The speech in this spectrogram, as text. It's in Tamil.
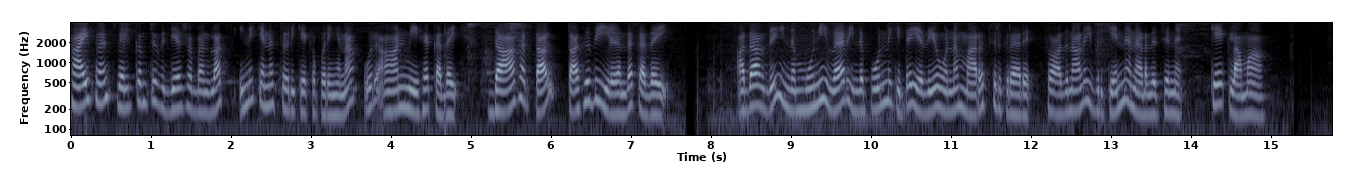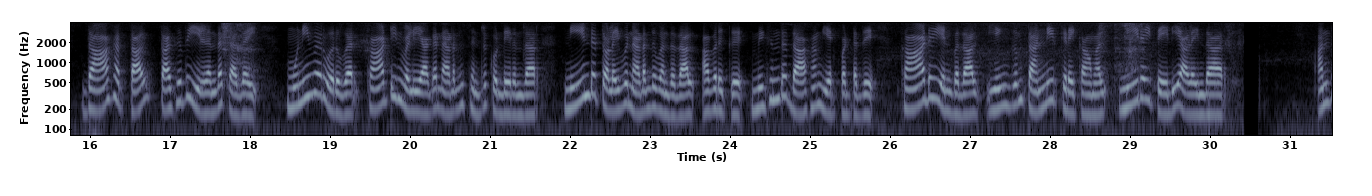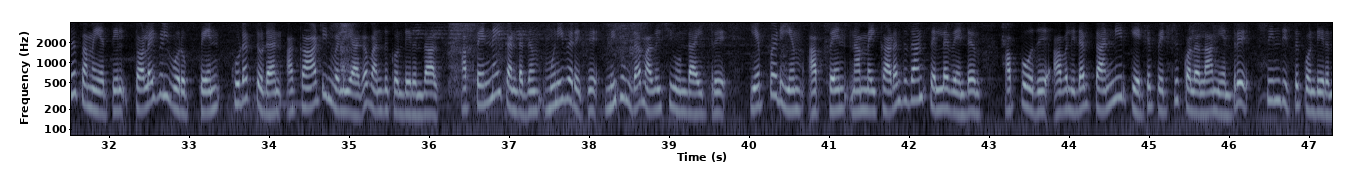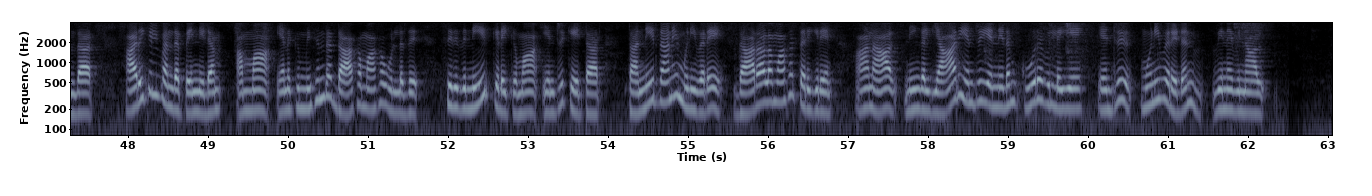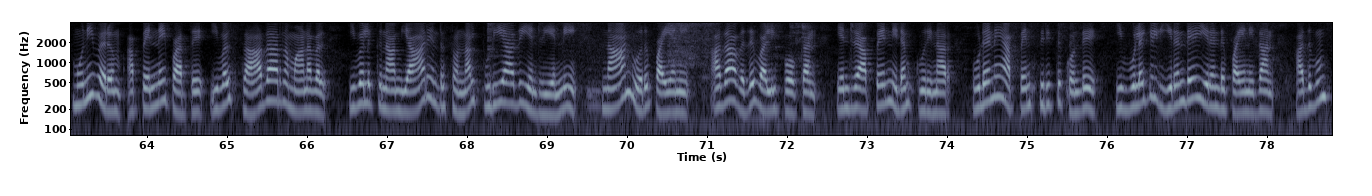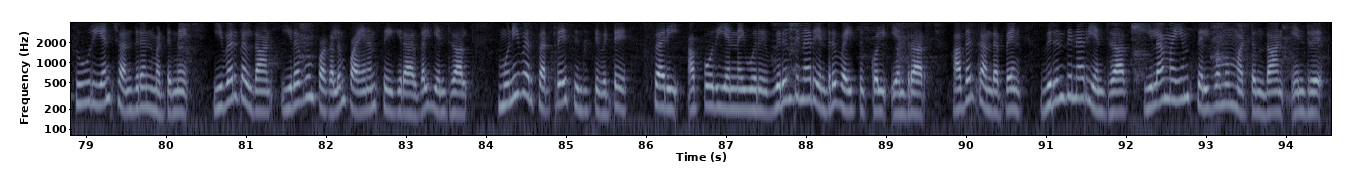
Hi friends welcome to Vidya Shoban blogs இன்றைக்கி என்ன ஸ்டோரி கேட்க போகிறீங்கன்னா ஒரு ஆன்மீக கதை. தாகத்தால் தகுதி இழந்த கதை. அதாவது இந்த முனிவர் இந்த பொண்ணுக்கிட்ட எதையோ ஒன்று மறைச்சிருக்கிறாரு. ஸோ அதனால் இவருக்கு என்ன நடந்துச்சுன்னு கேட்கலாமா? தாகத்தால் தகுதி இழந்த கதை. முனிவர் ஒருவர் காட்டின் வழியாக நடந்து சென்று கொண்டிருந்தார். நீண்ட தொலைவு நடந்து வந்ததால் அவருக்கு மிகுந்த தாகம் ஏற்பட்டது. காடு என்பதால் எங்கும் தண்ணீர் கிடைக்காமல் நீரை தேடி அலைந்தார். அந்த சமயத்தில் தொலைவில் ஒரு பெண் குடத்துடன் அக்காட்டின் வழியாக வந்து கொண்டிருந்தாள். அப்பெண்ணை கண்டதும் முனிவருக்கு மிகுந்த மகிழ்ச்சி உண்டாயிற்று. எப்படியும் அப்பெண் நம்மை கடந்துதான் செல்ல வேண்டும். அப்போது அவளிடம் தண்ணீர் கேட்டு பெற்றுக்கொள்ளலாம் என்று சிந்தித்து கொண்டிருந்தார். அருகில் வந்த பெண்ணிடம் அம்மா எனக்கு மிகுந்த தாகமாக உள்ளது. சிறிது நீர் கிடைக்குமா? என்று கேட்டார். தண்ணீர் தானே முனிவரே தாராளமாக தருகிறேன். ஆனால் நீங்கள் யார் என்று என்னிடம் கூறவில்லையே என்று முனிவரிடம் வினவினாள். முனிவரும் அப்பெண்ணை பார்த்து இவள் சாதாரணமானவள் இவளுக்கு நாம் யார் என்று சொன்னால் புரியாது என்று எண்ணி நான் ஒரு பயணி அதாவது வழிப்போக்கன் என்று அப்பெண்ணிடம் கூறினார். உடனே அப்பெண் சிரித்துக்கொண்டு இவ்வுலகில் இரண்டே இரண்டு பயணிதான் அதுவும் சூரியன் சந்திரன் மட்டுமே இவர்கள்தான் இரவும் பகலும் பயணம் செய்கிறார்கள் என்றாள். முனிவர் சற்றே சிந்தித்துவிட்டு சரி அப்போது என்னை ஒரு விருந்தினர் என்று வைத்துக்கொள் என்றார். அதற்கு அந்த பெண் விருந்தினர் என்றார் இளமையும் செல்வமும் மட்டும்தான் என்று.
